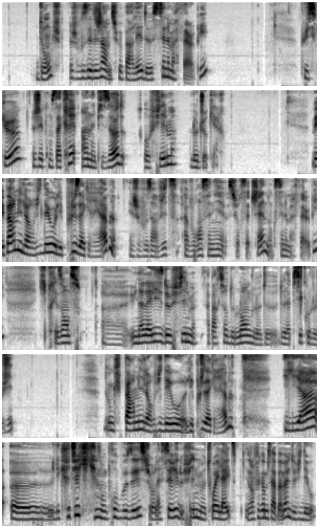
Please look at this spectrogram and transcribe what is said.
Donc, je vous ai déjà un petit peu parlé de Cinema Therapy, puisque j'ai consacré un épisode au film Le Joker. Mais parmi leurs vidéos les plus agréables, et je vous invite à vous renseigner sur cette chaîne, donc Cinema Therapy, qui présente euh, une analyse de film à partir de l'angle de, de la psychologie, donc parmi leurs vidéos euh, les plus agréables, il y a euh, les critiques qu'ils ont proposées sur la série de films Twilight. Ils ont fait comme ça pas mal de vidéos.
